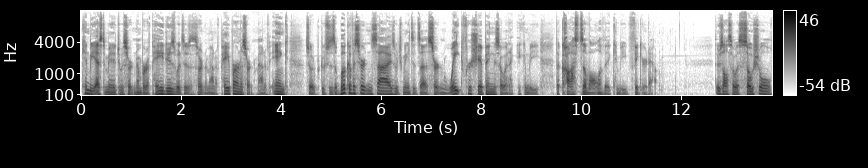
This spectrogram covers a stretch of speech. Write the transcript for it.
can be estimated to a certain number of pages, which is a certain amount of paper and a certain amount of ink. So it produces a book of a certain size, which means it's a certain weight for shipping. So it, it can be the costs of all of it can be figured out. There's also a social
